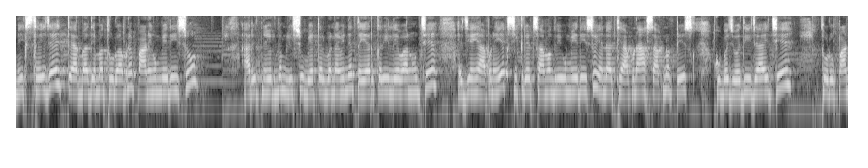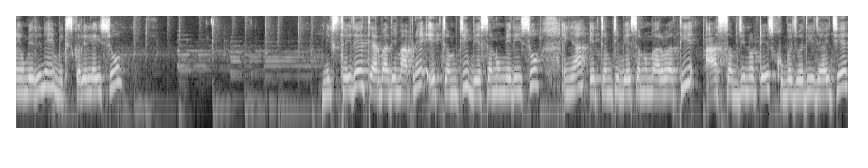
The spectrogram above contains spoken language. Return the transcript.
મિક્સ થઈ જાય, ત્યારબાદ એમાં થોડું આપણે પાણી ઉમેરીશું. આ રીતનું એકદમ લીસું બેટર બનાવીને તૈયાર કરી લેવાનું છે. હજી અહીંયા આપણે એક સિક્રેટ સામગ્રી ઉમેરીશું. એનાથી આપણા આ શાકનો ટેસ્ટ ખૂબ જ વધી જાય છે. થોડું પાણી ઉમેરીને મિક્સ કરી લઈશું. મિક્સ થઈ જાય ત્યારબાદ એમાં આપણે એક ચમચી બેસન ઉમેરીશું. અહીંયા એક ચમચી બેસન ઉમેરવાથી આ સબ્જીનો ટેસ્ટ ખૂબ જ વધી જાય છે.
